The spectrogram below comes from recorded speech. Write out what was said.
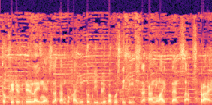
Untuk video-video lainnya, silahkan buka YouTube di Beli Bagus TV. Silahkan like dan subscribe.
